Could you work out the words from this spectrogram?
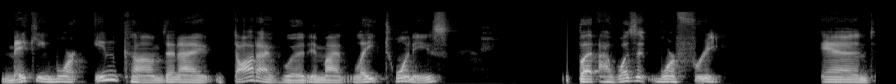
making more income than I thought I would in my late 20s, but I wasn't more free and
